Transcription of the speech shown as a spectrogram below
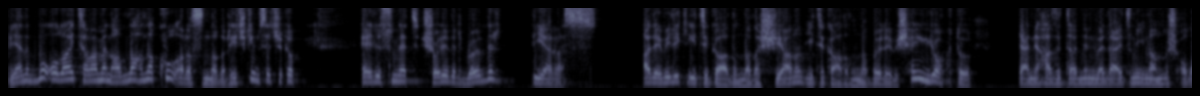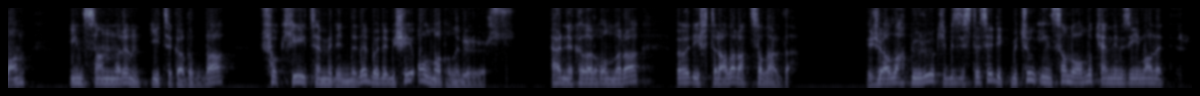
Yani bu olay tamamen Allah'la kul arasındadır. Hiç kimse çıkıp ehli sünnet şöyledir böyledir diyemez. Alevilik itikadında da Şia'nın itikadında böyle bir şey yoktur. Yani Hazreti Ali'nin velayetine inanmış olan insanların itikadında fıkhi temelinde de böyle bir şey olmadığını görüyoruz. Her ne kadar onlara öyle iftiralar atsalar da. Yüce Allah buyuruyor ki biz isteseydik bütün insanoğlunu kendimize iman ettirirdik.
